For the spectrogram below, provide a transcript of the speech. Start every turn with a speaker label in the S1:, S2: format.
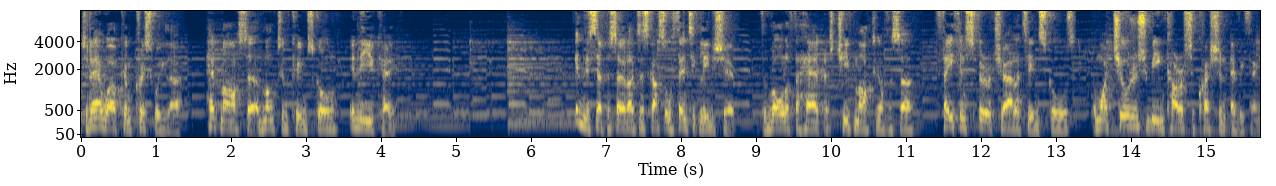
S1: Today I welcome Chris Wheeler, headmaster at Monkton Combe School in the UK. In this episode, I discuss authentic leadership, the role of the head as chief marketing officer, faith and spirituality in schools, and why children should be encouraged to question everything.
